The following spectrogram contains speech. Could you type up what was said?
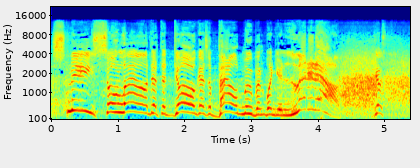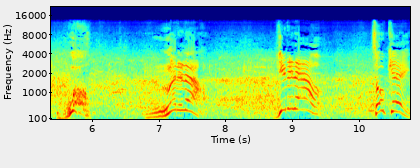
Sneeze so loud that the dog has a bowel movement when you let it out. Just, whoa, let it out. Get it out. It's okay.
